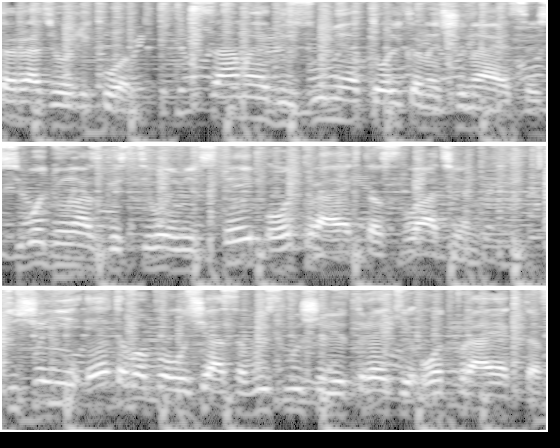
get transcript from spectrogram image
это Радио Рекорд. Самое безумие только начинается. Сегодня у нас гостевой микстейп от проекта Slatin. В течение этого получаса вы слышали треки от проектов.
